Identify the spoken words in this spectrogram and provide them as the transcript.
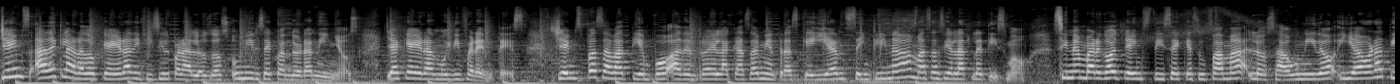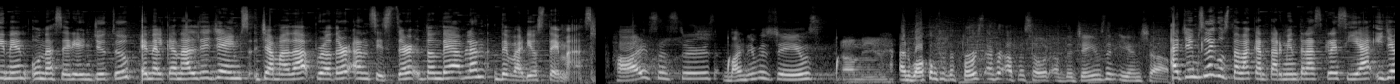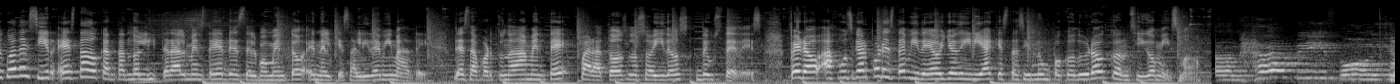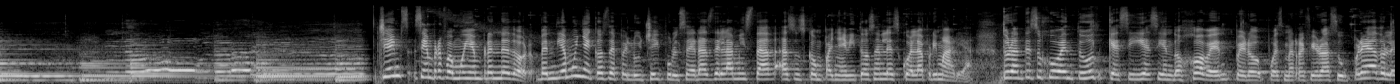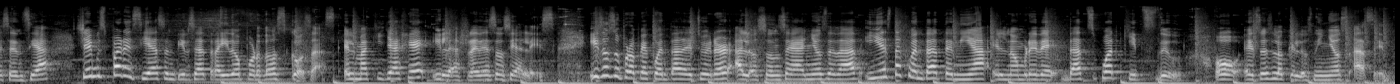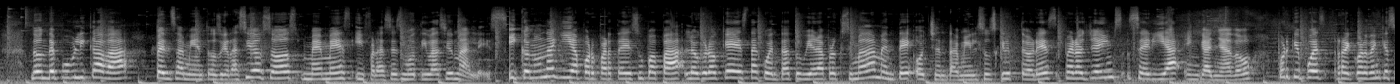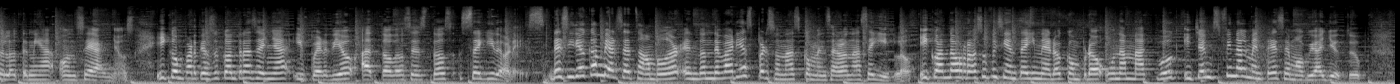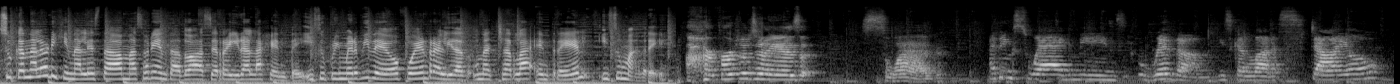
James ha declarado que era difícil para los dos unirse cuando eran niños, ya que eran muy diferentes. James pasaba tiempo adentro de la casa mientras que Ian se inclinaba más hacia el atletismo. Sin embargo, James dice que su fama los ha unido y ahora tienen una serie en YouTube en el canal de James llamada Brother and Sister donde hablan de varios temas. Hi, sisters. My name is James, I'm Ian. and welcome to the first ever episode of the James and Ian Show. A James le gustaba cantar mientras crecía y llegó a decir he estado cantando literalmente desde el momento en el que salí de mi madre, desafortunadamente para todos los oídos de ustedes. Pero a juzgar por este video yo diría que está siendo un poco duro consigo mismo. I'm happy for you. James siempre fue muy emprendedor, vendía muñecos de peluche y pulseras de la amistad a sus compañeritos en la escuela primaria. Durante su juventud, que sigue siendo joven, pero pues me refiero a su preadolescencia, James parecía sentirse atraído por dos cosas, el maquillaje y las redes sociales. Hizo su propia cuenta de Twitter a los 11 años de edad y esta cuenta tenía el nombre de That's What Kids Do, o Eso es lo que los niños hacen, donde publicaba pensamientos graciosos, memes y frases motivacionales. Y con una guía por parte de su papá, logró que esta cuenta tuviera aproximadamente 80 mil suscriptores, pero James sería engañado porque pues recuerden que solo tenía 11 años y compartió su contraseña y perdió a todos estos seguidores. Decidió cambiarse a Tumblr en donde varias personas comenzaron a seguirlo y cuando ahorró suficiente dinero compró una MacBook y James finalmente se movió a YouTube. Su canal original estaba más orientado a hacer reír a la gente y su primer video fue en realidad una charla entre él y su madre. Our first one today is swag. I think swag means rhythm. He's got a lot of.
